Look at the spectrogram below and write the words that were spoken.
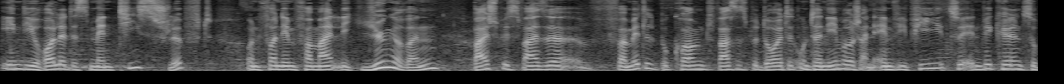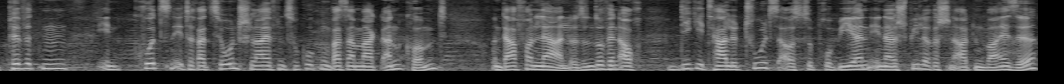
in die Rolle des Mentees schlüpft und von dem vermeintlich Jüngeren beispielsweise vermittelt bekommt, was es bedeutet, unternehmerisch ein MVP zu entwickeln, zu pivoten, in kurzen Iterationsschleifen zu gucken, was am Markt ankommt und davon lernt. Also insofern auch digitale Tools auszuprobieren in einer spielerischen Art und Weise,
